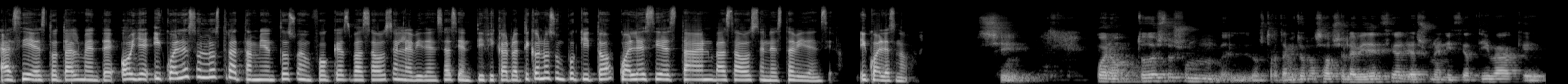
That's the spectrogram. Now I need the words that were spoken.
Así es, totalmente. Oye, ¿y cuáles son los tratamientos o enfoques basados en la evidencia científica? Platícanos un poquito cuáles sí están basados en esta evidencia y cuáles no. Sí. Bueno, todo esto es un, los tratamientos basados en la evidencia ya es una iniciativa que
